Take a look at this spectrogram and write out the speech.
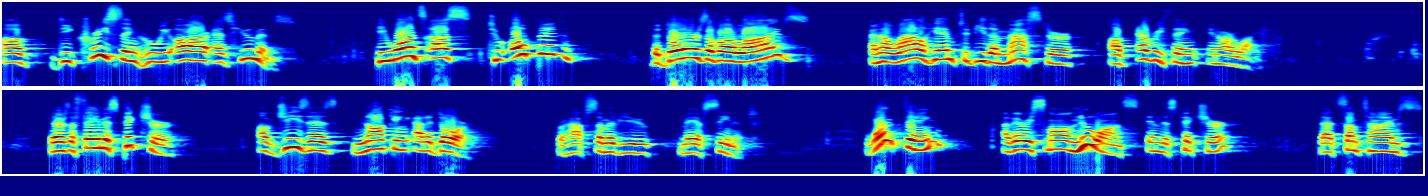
of decreasing who we are as humans. He wants us to open the doors of our lives and allow Him to be the master of everything in our life. There's a famous picture of Jesus knocking at a door. Perhaps some of you may have seen it. One thing, a very small nuance in this picture that sometimes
